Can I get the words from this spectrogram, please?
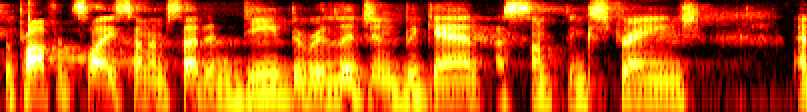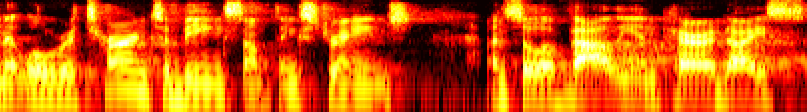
The Prophet ﷺ said, Indeed, the religion began as something strange, and it will return to being something strange. And so, a valley in paradise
